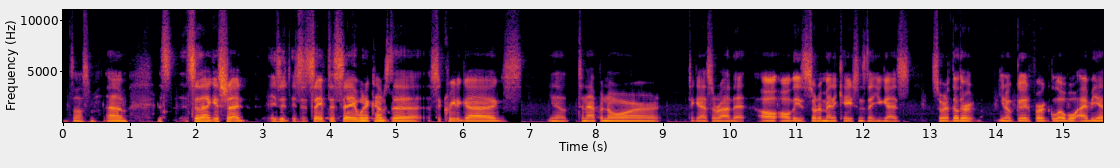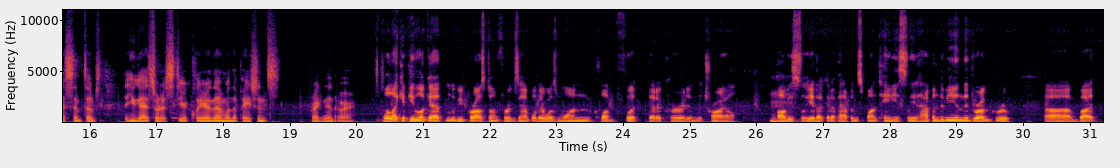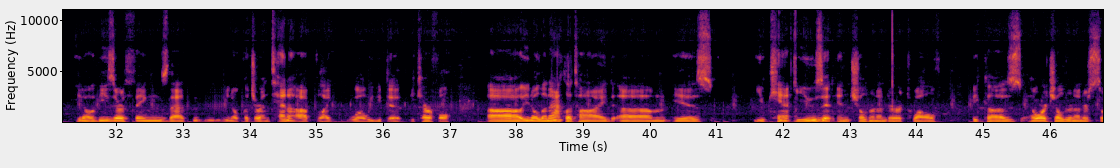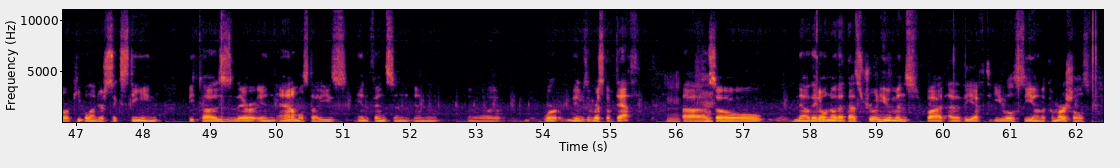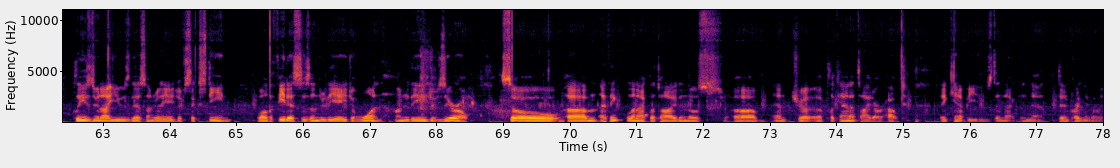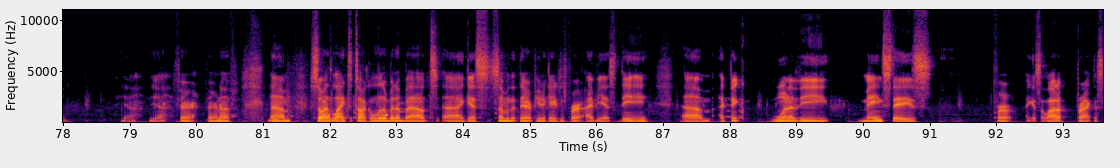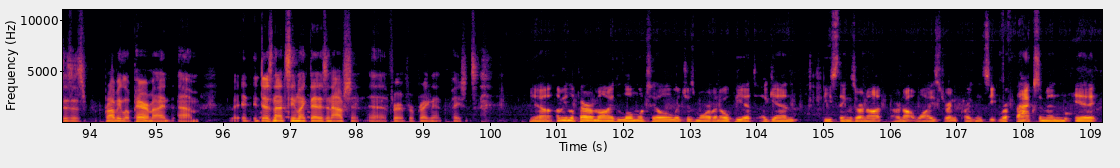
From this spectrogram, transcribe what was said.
That's awesome. Um, so then I guess should I, is it is it safe to say when it comes to secretagogues, you know, tenapanor, tegaserod, that all, all these sort of medications that you guys sort of, though they're, you know, good for global IBS symptoms, that you guys sort of steer clear of them when the patient's pregnant or? Well, like if you look at lubiprostone, for example, there was one club foot that occurred in the trial. Mm-hmm. Obviously, that could have happened spontaneously. It happened to be in the drug group, uh, but you know these are things that you know put your antenna up. Like, well, we need to be careful. Uh, you know, linaclotide um, is you can't use it in children under 12 because, or children under, or people under 16 because they're in animal studies, infants and, and uh, were there's a risk of death. Mm. Uh, so now they don't know that that's true in humans, but uh, the FT, you will see on the commercials. Please do not use this under the age of 16 while the fetus is under the age of one, under the age of zero. So um, I think linaclotide and those uh, and uh, plecanatide are out. They can't be used in that in that in pregnant women. Yeah, yeah, fair, fair enough. Um, so I'd like to talk a little bit about, uh, I guess, some of the therapeutic agents for IBSD. Um, I think one of the mainstays for, I guess, a lot of practices is probably loperamide. Um, it, it, does not seem like that is an option uh, for for pregnant patients. Yeah, I mean, loperamide, Lomotil, which is more of an opiate, again these things are not are not wise during pregnancy. Rifaximin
